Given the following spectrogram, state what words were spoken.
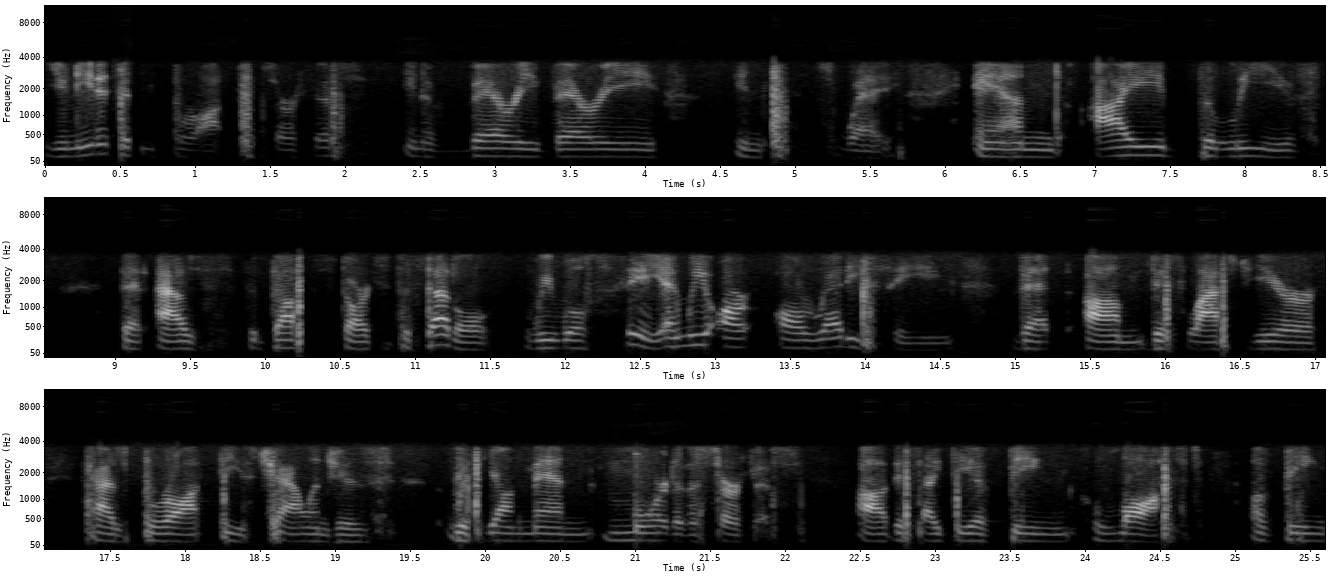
you need it to be brought to surface in a very very intense way, and I believe that as the dust starts to settle, we will see, and we are already seeing that um, this last year has brought these challenges with young men more to the surface. Uh, this idea of being lost, of being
